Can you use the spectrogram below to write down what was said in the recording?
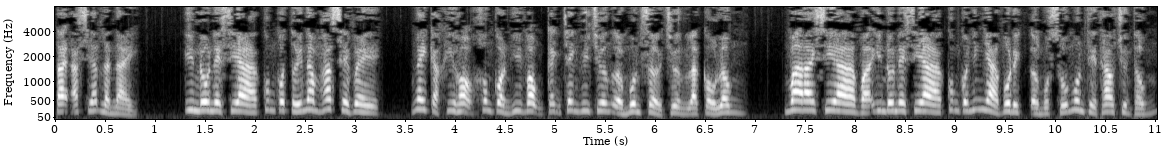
tại ASEAN lần này. Indonesia cũng có tới 5 HCV, ngay cả khi họ không còn hy vọng cạnh tranh huy chương ở môn sở trường là cầu lông. Malaysia và Indonesia cũng có những nhà vô địch ở một số môn thể thao truyền thống.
